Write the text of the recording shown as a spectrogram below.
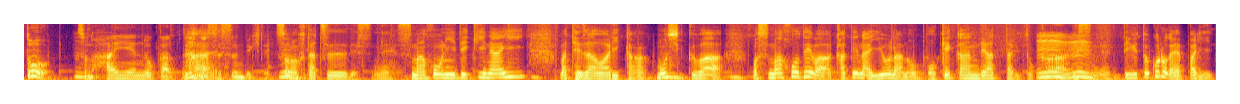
とうん。そのハイエンド化っていうのが進んできてる、その2つですね。スマホにできない、まあ、手触り感もしくは、まあ、スマホでは勝てないようなあのボケ感であったりとかですね、っていうところがやっぱり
